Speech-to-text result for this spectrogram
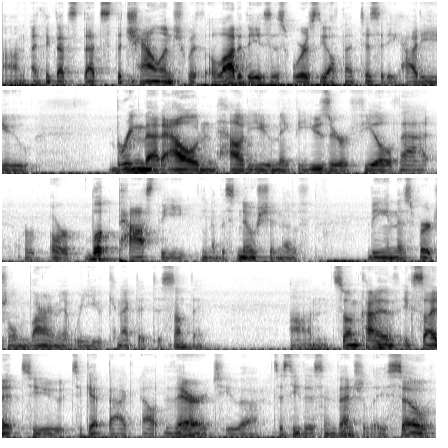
Um, I think that's that's the challenge with a lot of these is where's the authenticity? How do you bring that out, and how do you make the user feel that, or, or look past the you know this notion of being in this virtual environment where you connect it to something. Um, so I'm kind of excited to to get back out there to uh, to see this eventually. So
